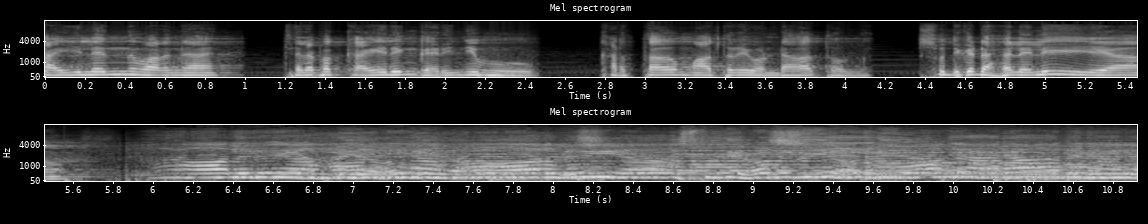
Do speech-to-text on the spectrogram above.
കയ്യിലെന്ന് പറഞ്ഞാൽ ചിലപ്പോൾ കയ്യിലും കരിഞ്ഞു പോകും കർത്താവ് മാത്രമേ ഉണ്ടാകത്തുള്ളൂ. ശ്രദ്ധിക്കട്ടെ ഹലലിയ ഹല്ലേലൂയ ഹല്ലേലൂയ ഹല്ലേലൂയ. സ്തുതി, ഹല്ലേലൂയ, ഹല്ലേലൂയ. ആരാധന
